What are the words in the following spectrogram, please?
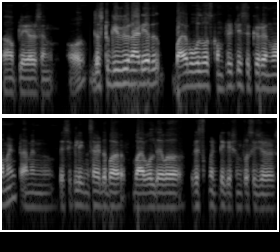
uh, players and all. Just to give you an idea, the biobubble was completely secure environment. I mean, basically inside the bi- biobubble, there were risk mitigation procedures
